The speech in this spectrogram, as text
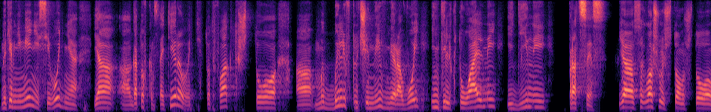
Но тем не менее, сегодня я а, готов констатировать тот факт, что а, мы были включены в мировой интеллектуальный единый процесс. Я соглашусь в том, что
